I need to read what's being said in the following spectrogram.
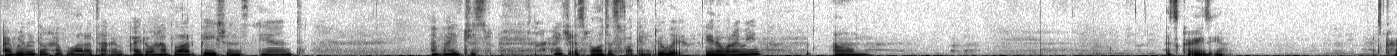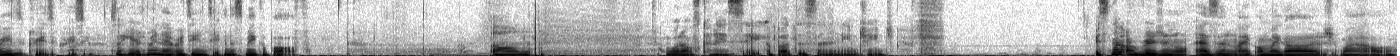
I really don't have a lot of time. I don't have a lot of patience and I might just might just well just fucking do it. You know what I mean? Um it's crazy. It's crazy, crazy, crazy. So here's my night routine, taking this makeup off. Um what else can I say about this name change? It's not original as in like, oh my gosh, wow,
